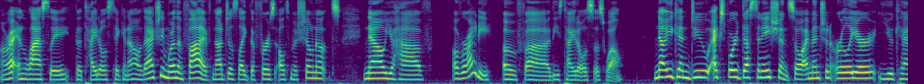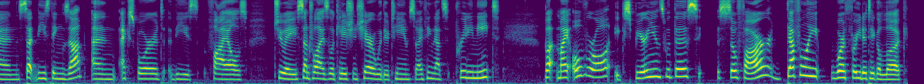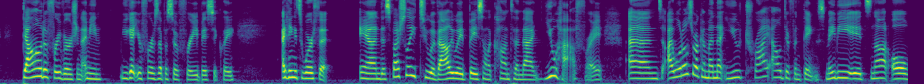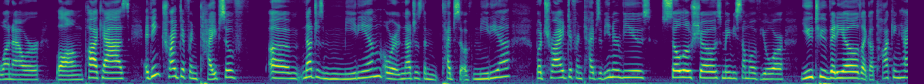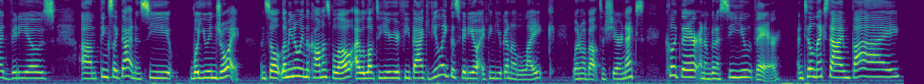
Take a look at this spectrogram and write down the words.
All right, and lastly, the title is taken out. Actually, more than five, not just like the first Ultimate show notes. Now you have a variety of uh, these titles as well. Now you can do export destination. So I mentioned earlier, you can set these things up and export these files to a centralized location, share with your team. So I think that's pretty neat. But my overall experience with this so far, definitely worth for you to take a look. Download a free version. I mean, you get your first episode free, basically. I think it's worth it. And especially to evaluate based on the content that you have, right? And I would also recommend that you try out different things. Maybe it's not all one hour long podcast. I think try different types of um, not just medium or not just the types of media, but try different types of interviews, solo shows, maybe some of your YouTube videos, like a talking head videos, um, things like that, and see what you enjoy. And so let me know in the comments below. I would love to hear your feedback. If you like this video, I think you're gonna like what I'm about to share next. Click there and I'm gonna see you there. Until next time, bye.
